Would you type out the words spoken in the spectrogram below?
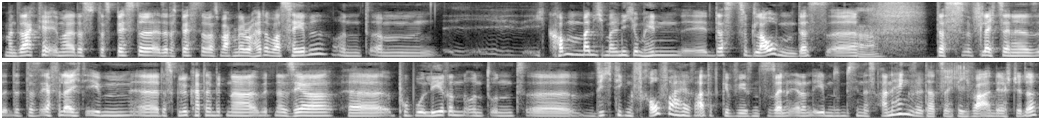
man sagt ja immer, dass das Beste, also das Beste, was Mark Merrow hatte, war Sable. Und ähm, ich komme manchmal nicht umhin, äh, das zu glauben, dass. Äh, ah dass vielleicht seine, dass er vielleicht eben äh, das Glück hatte, mit einer, mit einer sehr äh, populären und, und äh, wichtigen Frau verheiratet gewesen zu sein und er dann eben so ein bisschen das Anhängsel tatsächlich war an der Stelle.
